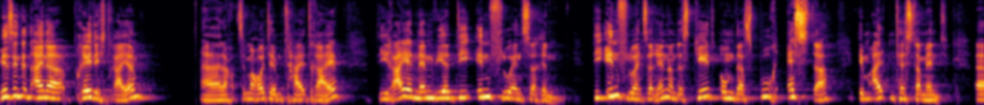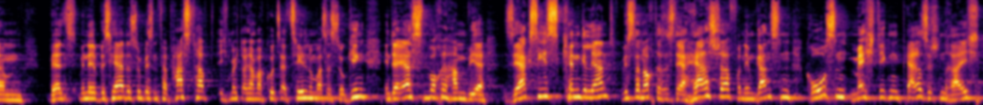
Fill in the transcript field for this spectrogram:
Wir sind in einer Predigtreihe. Äh, da sind wir heute im Teil 3. Die Reihe nennen wir die Influencerin. Die Influencerin und es geht um das Buch Esther im Alten Testament. Ähm, wenn ihr bisher das so ein bisschen verpasst habt, ich möchte euch einfach kurz erzählen, um was es so ging. In der ersten Woche haben wir Xerxes kennengelernt. Wisst ihr noch, das ist der Herrscher von dem ganzen großen, mächtigen persischen Reich.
